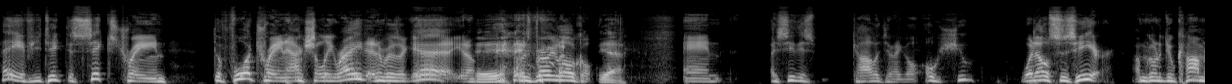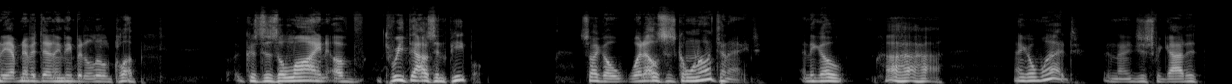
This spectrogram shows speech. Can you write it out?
hey, if you take the six train, the four train actually, right? And everybody's like, yeah, you know, it was very local. Yeah. And I see this college and I go, oh, shoot, what else is here? I'm going to do comedy. I've never done anything but a little club because there's a line of 3,000 people. So I go, what else is going on tonight? And they go, ha ha ha. And I go, what? And I just forgot it.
